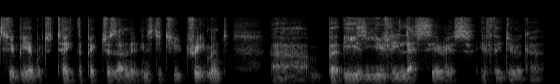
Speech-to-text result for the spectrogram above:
to be able to take the pictures and institute treatment. Um, but these are usually less serious if they do occur.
